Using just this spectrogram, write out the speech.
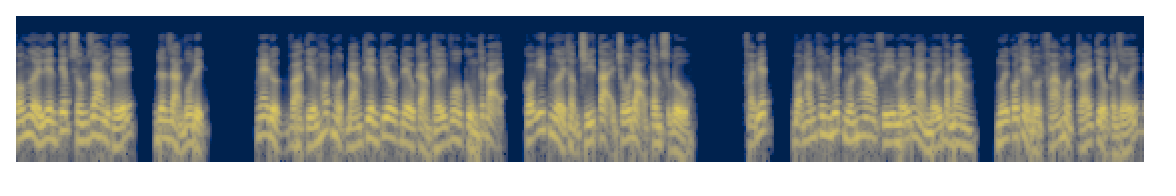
Có người liên tiếp sống ra lục thế, đơn giản vô địch. Nghe được và tiếng hót một đám thiên kiêu đều cảm thấy vô cùng thất bại, có ít người thậm chí tại chỗ đạo tâm sụp đổ. Phải biết, bọn hắn không biết muốn hao phí mấy ngàn mấy vạn năm mới có thể đột phá một cái tiểu cảnh giới.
